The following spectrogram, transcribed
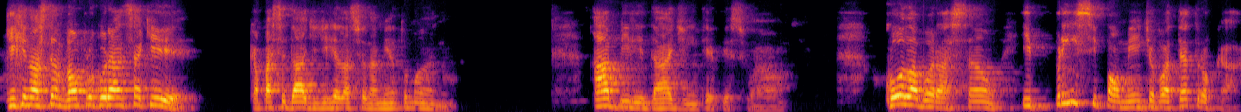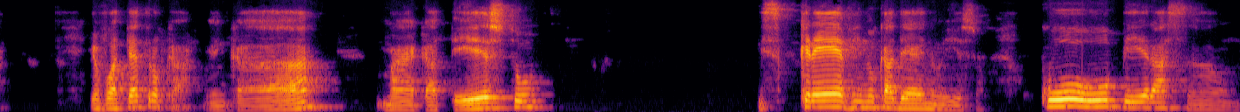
O que, que nós vamos procurar nisso aqui? Capacidade de relacionamento humano, habilidade interpessoal, colaboração e principalmente, eu vou até trocar. Eu vou até trocar. Vem cá, marca texto, escreve no caderno isso. Cooperação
